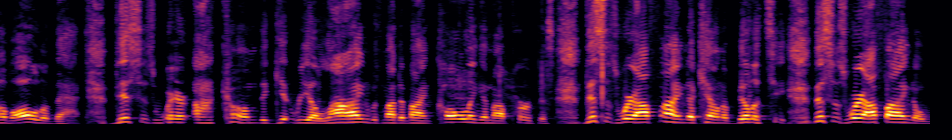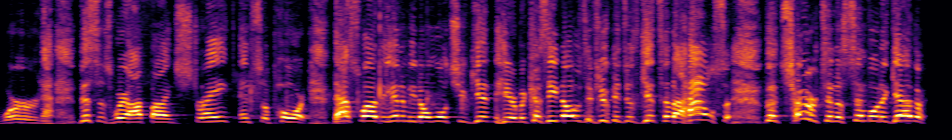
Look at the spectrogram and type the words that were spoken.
of all of that. This is where I come to get realigned with my divine calling and my purpose. This is where I find accountability. This is where I find a word. This is where I find strength and support. That's why the enemy don't want you getting here because he knows if you could just get to the house, the church and assemble together,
